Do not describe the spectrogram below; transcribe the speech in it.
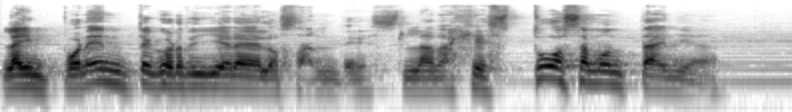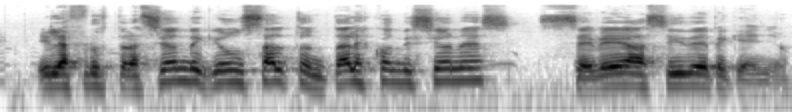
La imponente cordillera de los Andes, la majestuosa montaña y la frustración de que un salto en tales condiciones se vea así de pequeño.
